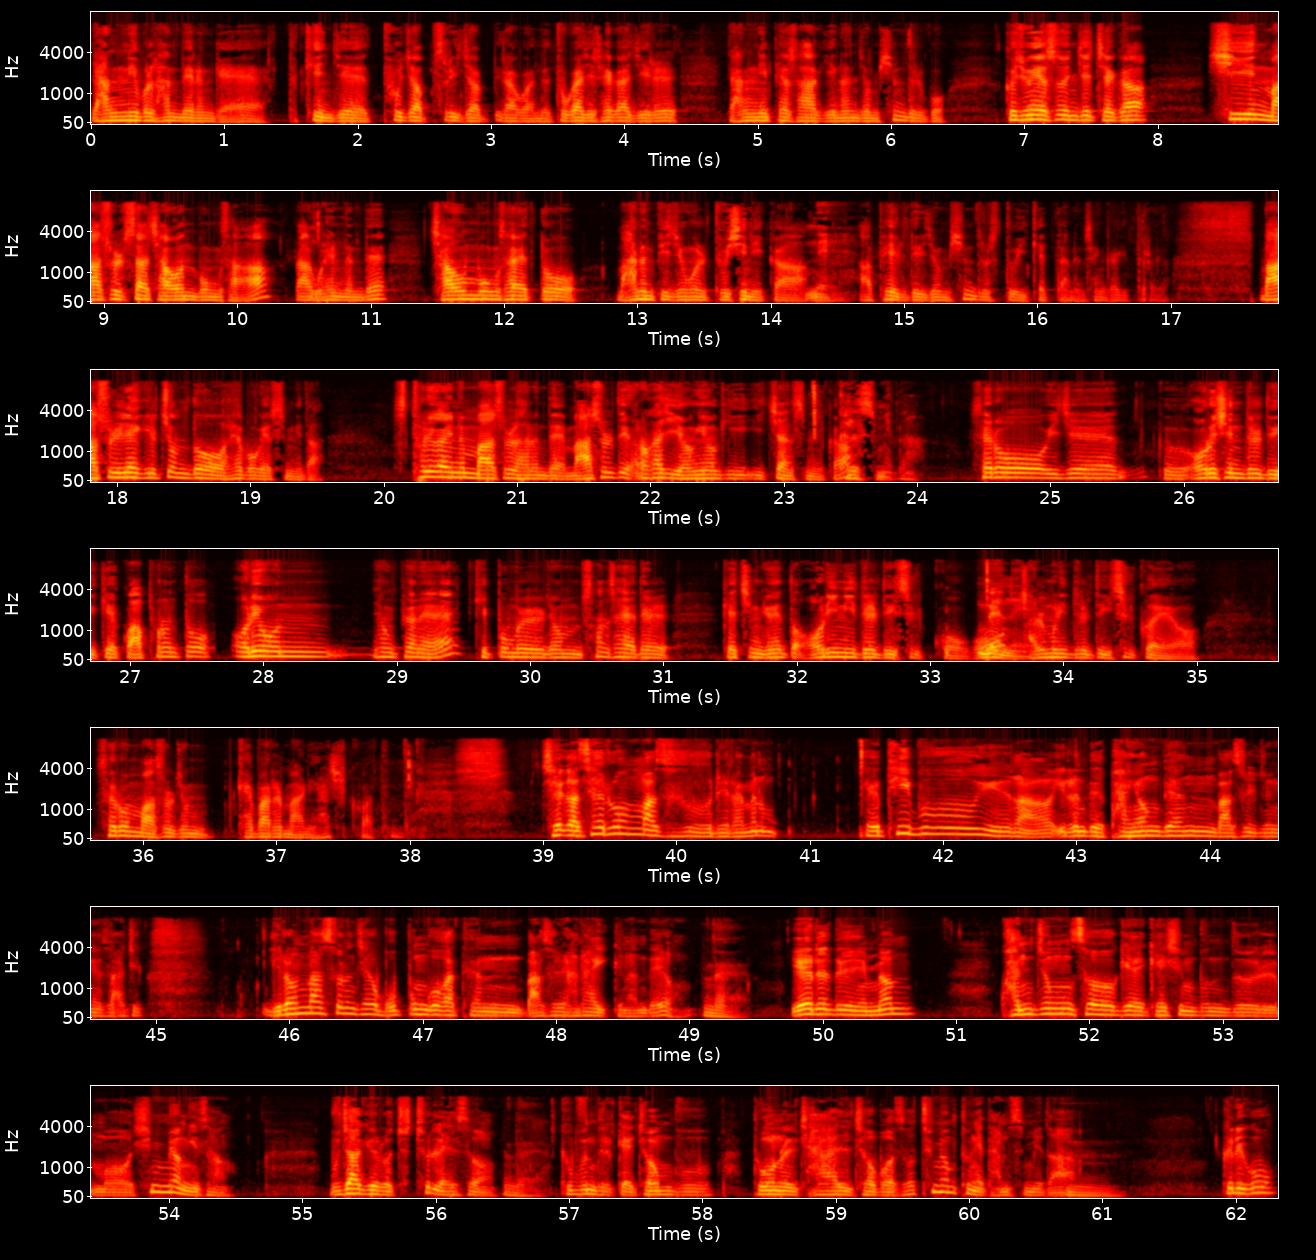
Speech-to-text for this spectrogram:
양립을 한다는 게 특히 이제 투잡, 쓰리잡이라고 하는데 두 가지, 세 가지를 양립해서 하기는 좀 힘들고 그 중에서 이제 제가 시인 마술사 자원봉사라고 네. 했는데 자원봉사에 또 많은 비중을 두시니까 네. 앞에 일들이 좀 힘들 수도 있겠다는 생각이 들어요. 마술 얘기를 좀 더 해보겠습니다. 스토리가 있는 마술을 하는데 마술도 여러 가지 영역이 있지 않습니까? 그렇습니다. 새로 이제 그 어르신들도 있겠고 앞으로는 또 어려운 형편의 기쁨을 좀 선사해야 될 계층 중에 또 어린이들도 있을 거고 네네. 젊은이들도 있을 거예요. 새로운 맛을 좀 개발을 많이 하실 것 같은데. 제가 새로운 마술이라면 제가 TV나 이런 데 방영된 마술 중에서 아직 이런 마술은 제가 못 본 것 같은 마술이 하나 있긴 한데요. 네. 예를 들면 관중석에 계신 분들 뭐 10명 이상 무작위로 추출을 해서 네. 그분들께 전부 돈을 잘 접어서 투명통에 담습니다. 음, 그리고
